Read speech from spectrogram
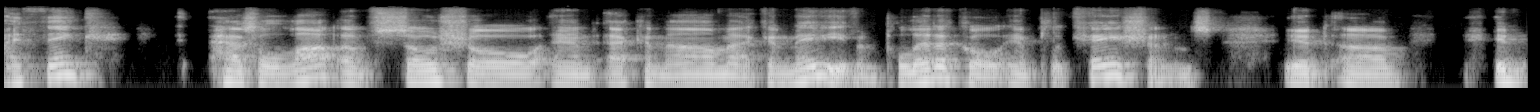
I think has a lot of social and economic and maybe even political implications. It uh, it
